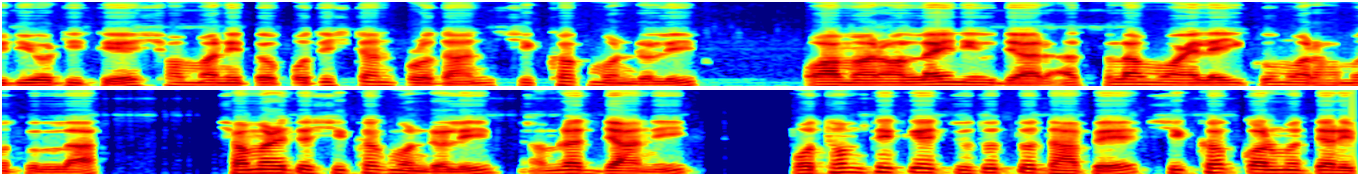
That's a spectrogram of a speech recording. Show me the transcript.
ভিডিওটিতে সম্মানিত প্রতিষ্ঠান প্রধান শিক্ষক মণ্ডলী ও আমার অনলাইন ইউজার আসসালামু আলাইকুম রহমতুল্লাহ। সম্মানিত শিক্ষক মণ্ডলী, আমরা জানি প্রথম থেকে চতুর্থ ধাপে শিক্ষক কর্মচারী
